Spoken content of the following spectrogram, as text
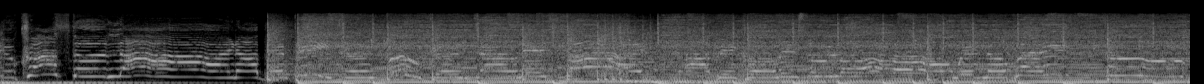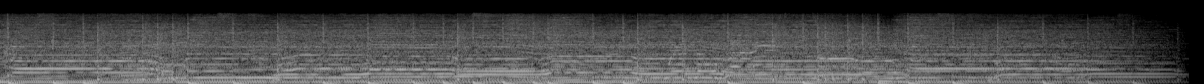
You crossed the line. I've been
